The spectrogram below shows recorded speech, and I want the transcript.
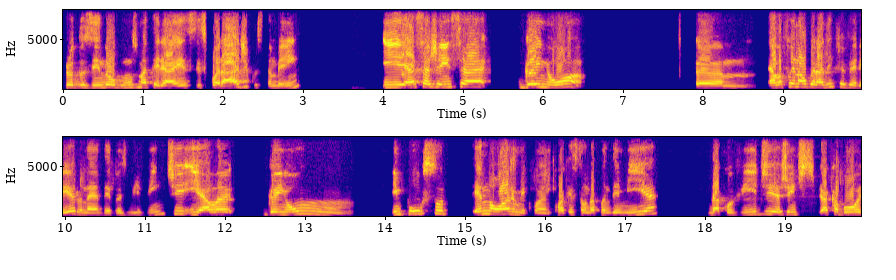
produzindo alguns materiais esporádicos também. E essa agência ganhou um, ela foi inaugurada em fevereiro né, de 2020 e ela ganhou um impulso enorme com a, com a questão da pandemia, da Covid. A gente acabou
